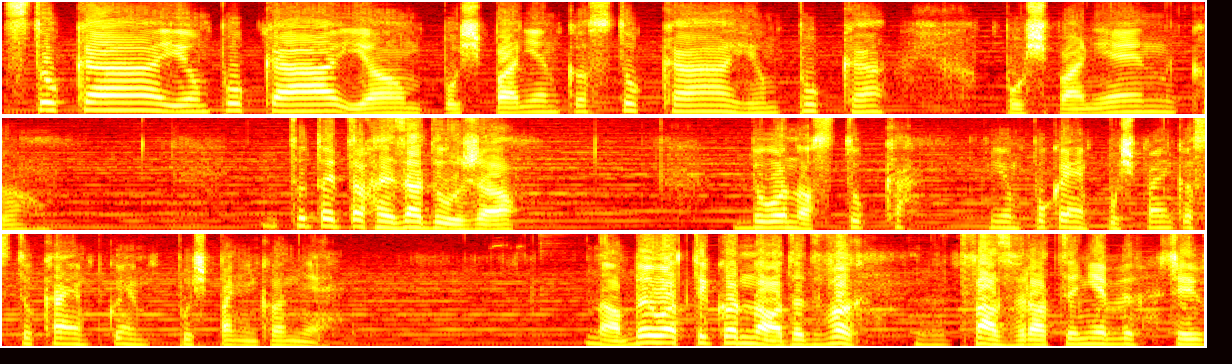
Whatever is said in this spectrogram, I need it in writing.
Stukają, pukają, puść panienko, stukają, puka, puść panienko. Tutaj trochę za dużo. Było no, stukają, pukają, puść panienko, stukają, pukają, puść panienko, nie. No, było tylko no, te dwo, dwa zwroty, nie by, czyli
